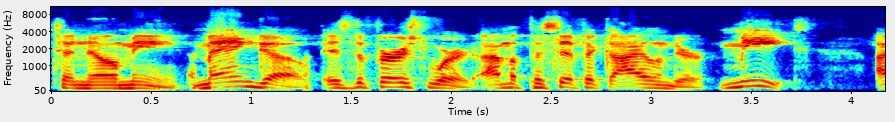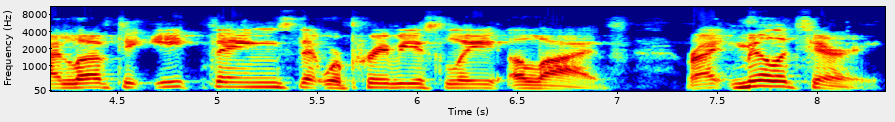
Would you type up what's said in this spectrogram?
to know me. Mango is the first word. I'm a Pacific Islander. Meat. I love to eat things that were previously alive. Right? Military.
